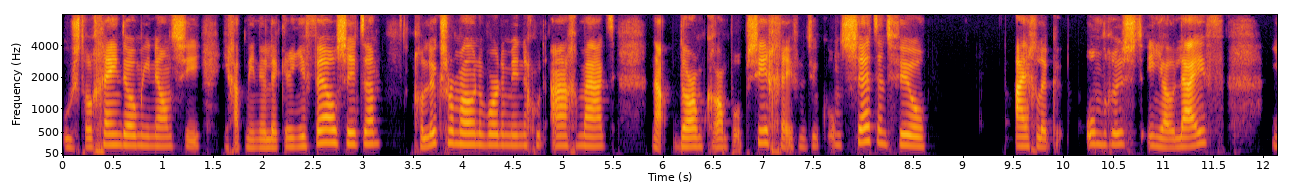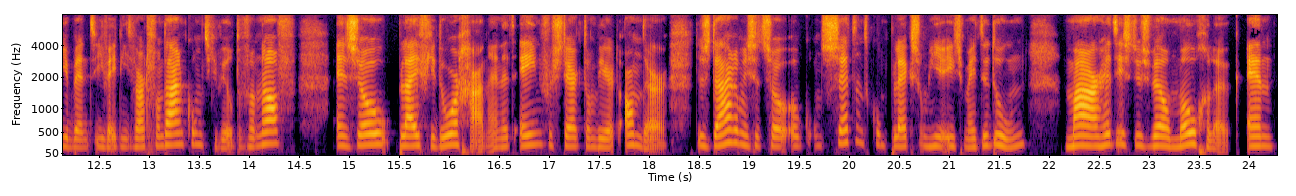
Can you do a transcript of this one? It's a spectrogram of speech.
oestrogeendominantie, je gaat minder lekker in je vel zitten. Gelukshormonen worden minder goed aangemaakt. Nou, darmkrampen op zich geeft natuurlijk ontzettend veel eigenlijk onrust in jouw lijf. Je, bent, je weet niet waar het vandaan komt, je wilt er vanaf. En zo blijf je doorgaan. En het een versterkt dan weer het ander. Dus daarom is het zo ook ontzettend complex om hier iets mee te doen. Maar het is dus wel mogelijk. En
